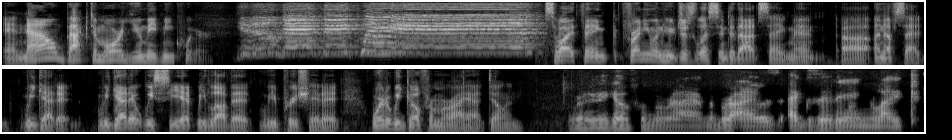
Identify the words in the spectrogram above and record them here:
And now back to more You Made Me Queer. You made me queer. So I think for anyone who just listened to that segment, uh, enough said. We get it. We get it. We see it. We love it. We appreciate it. Where do we go from Mariah, Dylan? Where did we go from Mariah? I remember I was exiting, like,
